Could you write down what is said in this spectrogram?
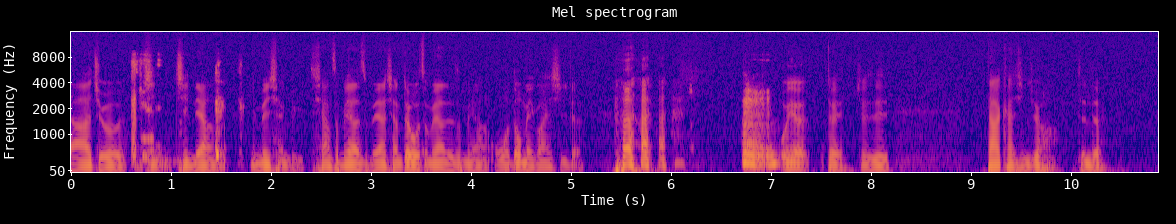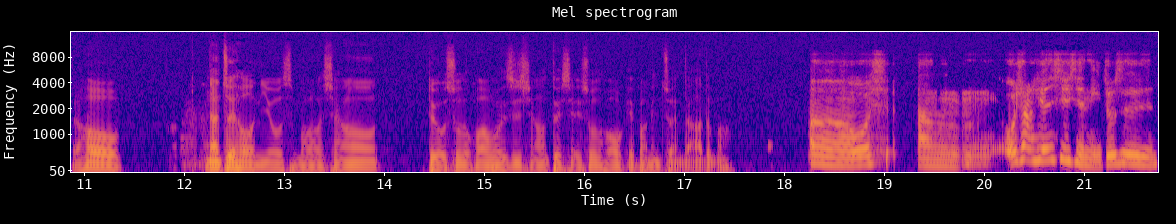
大家就尽尽量，你们想想怎么样怎么样，想对我怎么样就怎么样，我都没关系的。嗯，我有对，就是大家开心就好，真的。然后，那最后你有什么想要对我说的话，或者是想要对谁说的话，我可以帮你转达的吗？嗯，我想，我想先谢谢你，就是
